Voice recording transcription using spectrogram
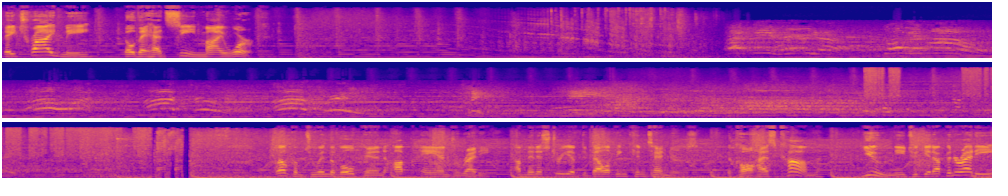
They tried me, though they had seen my work. Welcome to In the Bullpen Up and Ready, a ministry of developing contenders. The call has come. You need to get up and ready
